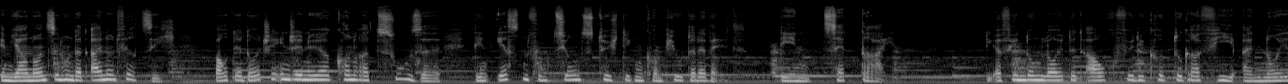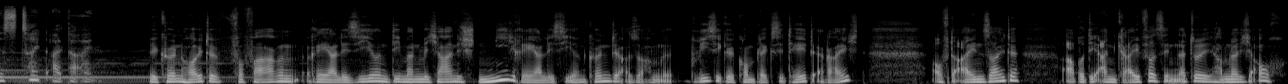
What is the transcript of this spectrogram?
im Jahr 1941, baut der deutsche Ingenieur Konrad Zuse den ersten funktionstüchtigen Computer der Welt, den Z3. Die Erfindung läutet auch für die Kryptographie ein neues Zeitalter ein. Wir können heute Verfahren realisieren, die man mechanisch nie realisieren könnte, also haben eine riesige Komplexität erreicht auf der einen Seite, aber die Angreifer sind natürlich, haben natürlich auch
